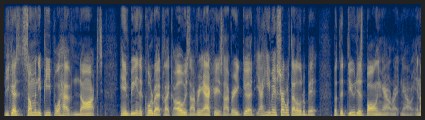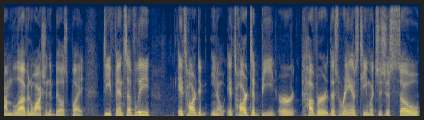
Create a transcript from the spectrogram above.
because so many people have knocked him being the quarterback, like, oh, he's not very accurate, he's not very good. Yeah, he may struggle with that a little bit, but the dude is balling out right now, and I'm loving watching the Bills play. Defensively, it's hard to you know it's hard to beat or cover this Rams team, which is just so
